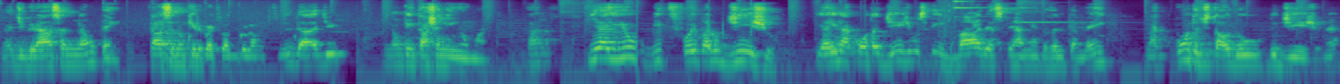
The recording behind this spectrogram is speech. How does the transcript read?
Né? De graça não tem. Caso você não queira participar do programa de fidelidade, não tem taxa nenhuma. Tá? E aí o Bits foi para o Digio. E aí na conta Digio você tem várias ferramentas ali também, na conta digital do, do Digio, né?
